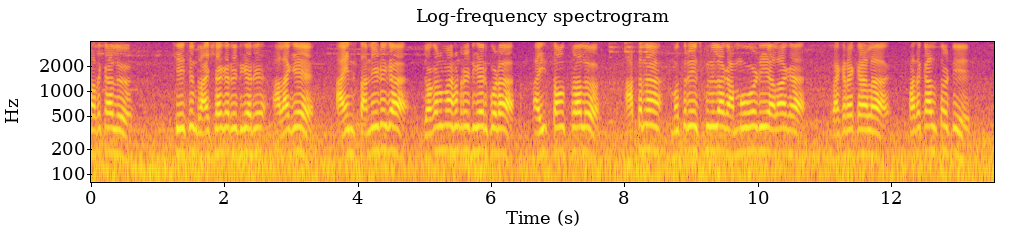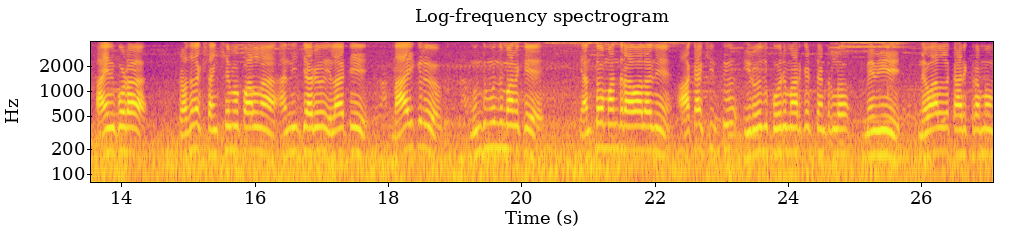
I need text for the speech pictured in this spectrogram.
పథకాలు చేసిన రాజశేఖర రెడ్డి గారు అలాగే ఆయన తనయుడిగా జగన్మోహన్ రెడ్డి గారు కూడా ఐదు సంవత్సరాలు అతను ముద్ర వేసుకునేలాగా అమ్మఒడి అలాగా రకరకాల పథకాలతోటి ఆయన కూడా ప్రజలకు సంక్షేమ పాలన అందించారు. ఇలాంటి నాయకులు ముందు ముందు మనకి ఎంతోమంది రావాలని ఆకాంక్షిస్తూ ఈరోజు కోరి మార్కెట్ సెంటర్లో మేము ఈ నివాళుల కార్యక్రమం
